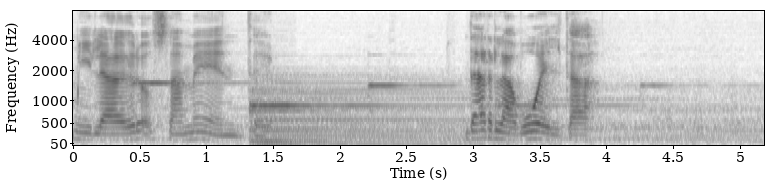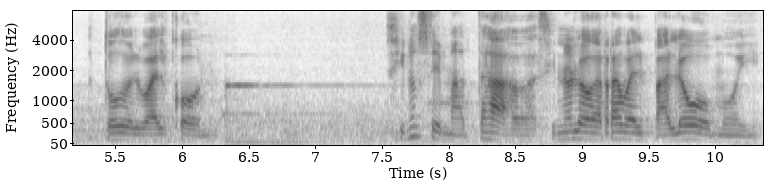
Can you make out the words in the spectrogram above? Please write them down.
milagrosamente dar la vuelta a todo el balcón, si no se mataba, si no lo agarraba el palomo y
